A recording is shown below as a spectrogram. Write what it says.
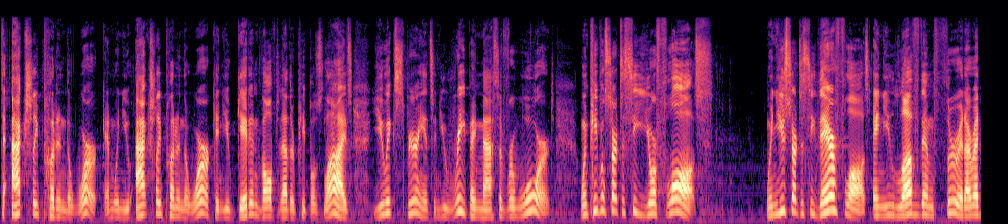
to actually put in the work. And when you actually put in the work and you get involved in other people's lives, you experience and you reap a massive reward. When people start to see your flaws, when you start to see their flaws and you love them through it, I read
